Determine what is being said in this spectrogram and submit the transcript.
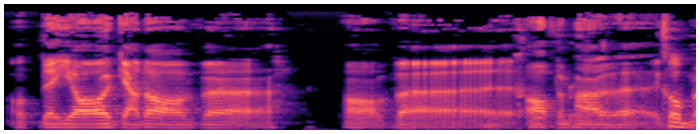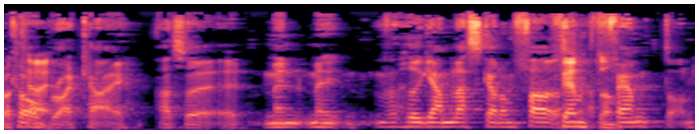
och blir jagad av, eh, av, eh, av de här eh, Cobra Kai. Cobra Kai. Alltså, eh, men, men hur gamla ska de föreställa? 15. 15.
